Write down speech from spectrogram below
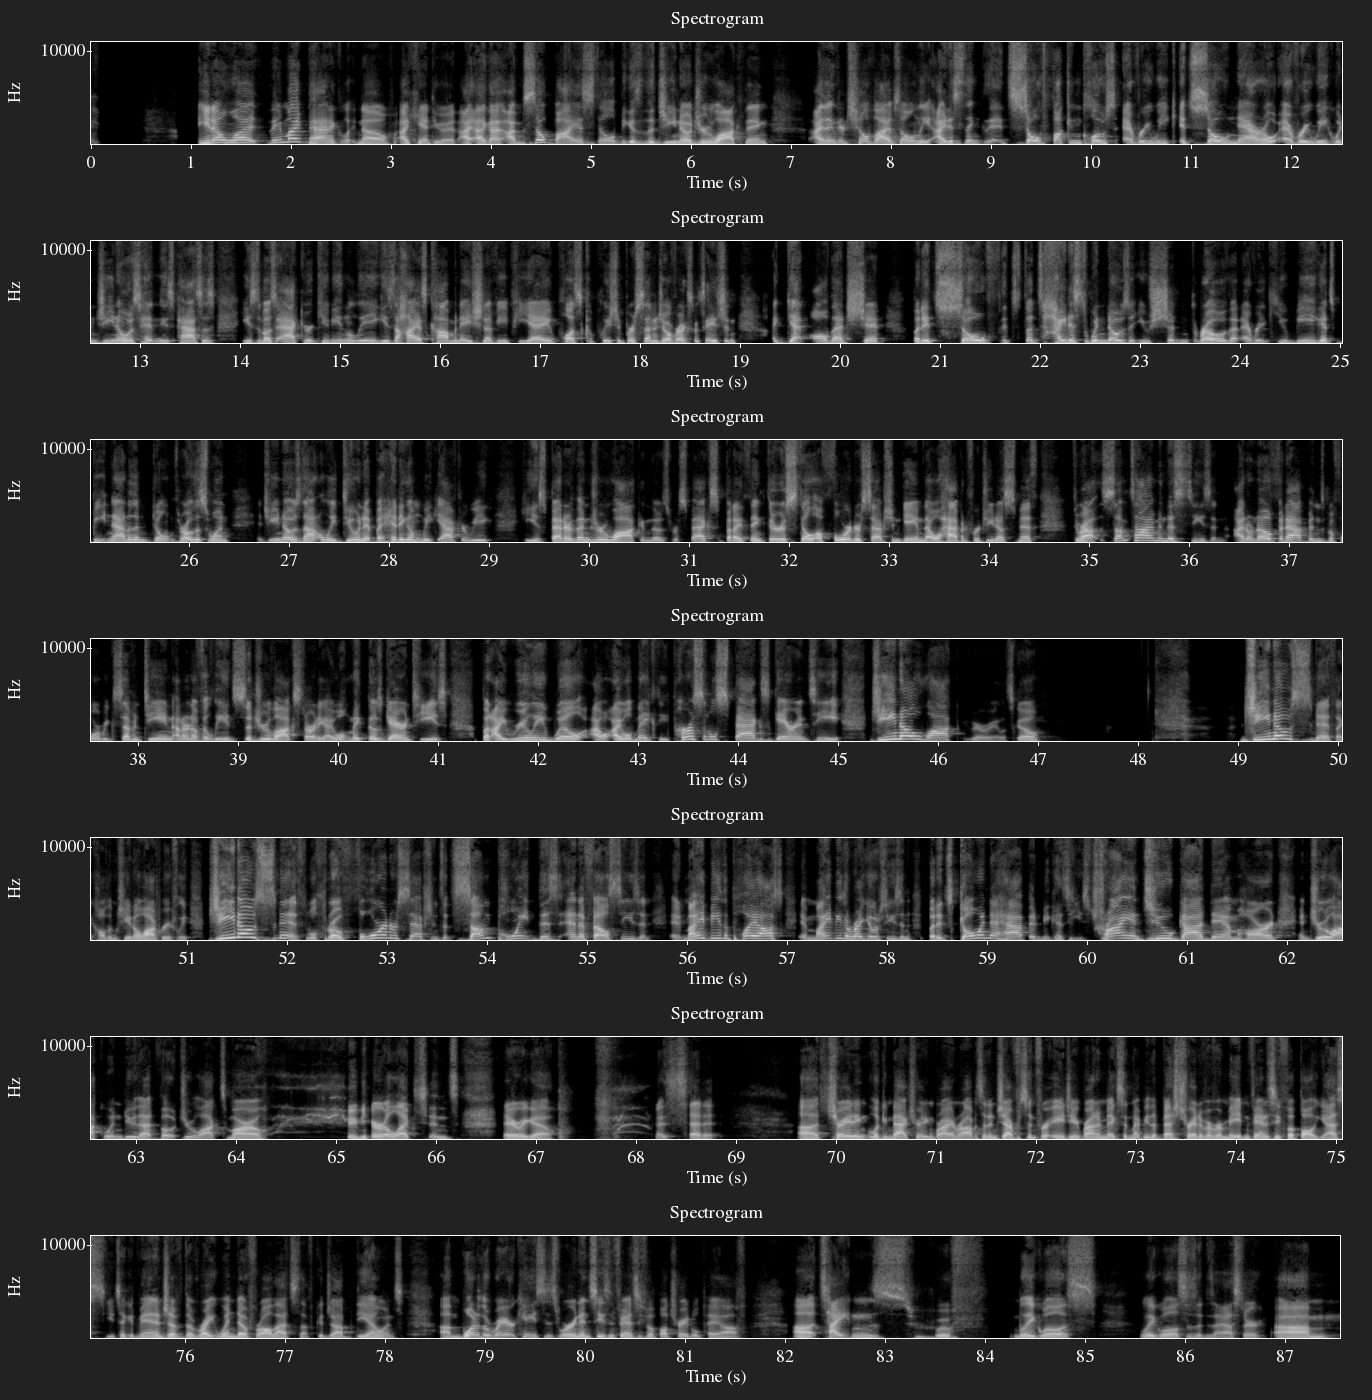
you know what? They might panic. No, I can't do it. I, I I'm so biased still because of the Geno Drew Lock thing. I think they're chill vibes only. I just think it's so fucking close every week. It's so narrow every week when Geno is hitting these passes. He's the most accurate QB in the league. He's the highest combination of EPA plus completion percentage over expectation. I get all that shit, but it's so it's the tightest windows that you shouldn't throw that every QB gets beaten out of them. Don't throw this one. Geno is not only doing it, but hitting them week after week. He is better than Drew Lock in those respects, but I think there is still a four interception game that will happen for Geno Smith throughout sometime in this season. I don't know if it happens before week 17. I don't know if it leads to Drew Lock starting. I won't make those guarantees, but I really will. I, I will make the personal Spags guarantee. Geno Lock. Wait, wait, let's go. Geno Smith, I called him Geno Lock briefly. Geno Smith will throw four interceptions at some point this NFL season. It might be the playoffs, it might be the regular season, but it's going to happen because he's trying too goddamn hard. And Drew Lock wouldn't do that. Vote Drew Lock tomorrow in your elections. There we go. I said it. Uh, trading, looking back, trading Brian Robinson and Jefferson for AJ Brown and Mixon might be the best trade I've ever made in fantasy football. Yes, you took advantage of the right window for all that stuff. Good job, D. Owens. Um, one of the rare cases where an in-season fantasy football trade will pay off. Uh, Titans, oof, Malik Willis. Malik Willis is a disaster. Um,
